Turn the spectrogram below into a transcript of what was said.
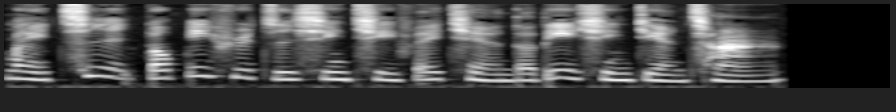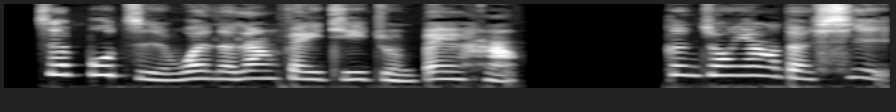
每次都必须执行起飞前的例行检查。这不只为了让飞机准备好，更重要的是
